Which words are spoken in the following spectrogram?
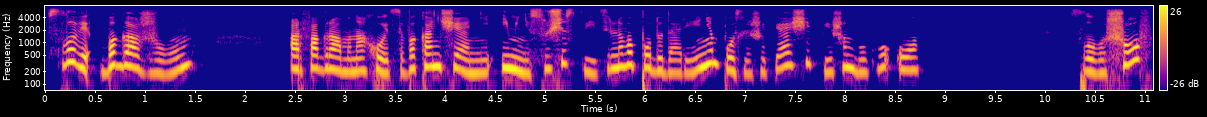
В слове «багажом» орфограмма находится в окончании имени существительного под ударением. После шипящей пишем букву О. Слово «шов»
